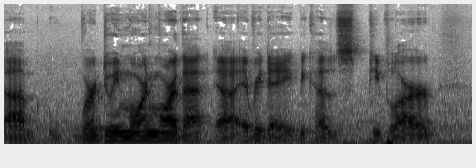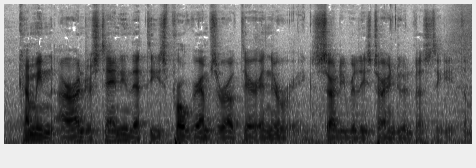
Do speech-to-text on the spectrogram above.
um, we're doing more and more of that uh, every day because people are coming are understanding that these programs are out there and they're starting really starting to investigate them.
